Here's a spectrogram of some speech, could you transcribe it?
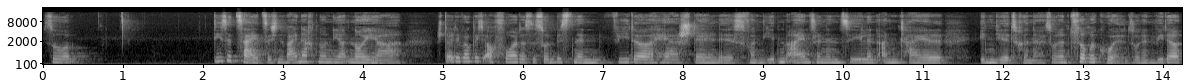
So diese Zeit zwischen Weihnachten und Neujahr, stell dir wirklich auch vor, dass es so ein bisschen ein Wiederherstellen ist von jedem einzelnen Seelenanteil in dir drinne, so ein Zurückholen, so ein wieder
